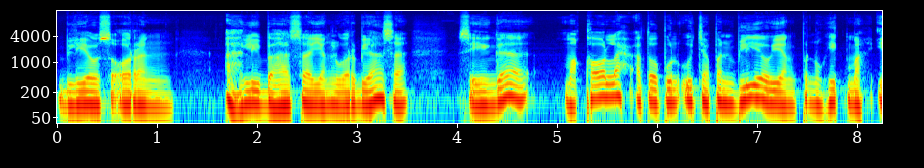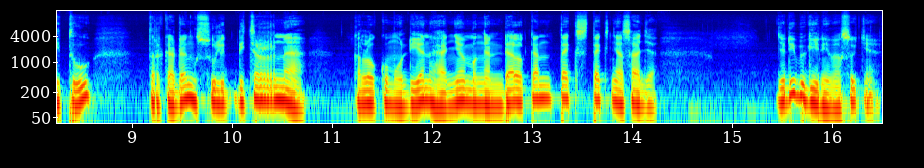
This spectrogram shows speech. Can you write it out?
beliau seorang ahli bahasa yang luar biasa sehingga makalah ataupun ucapan beliau yang penuh hikmah itu terkadang sulit dicerna kalau kemudian hanya mengandalkan teks-teksnya saja. Jadi begini maksudnya.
